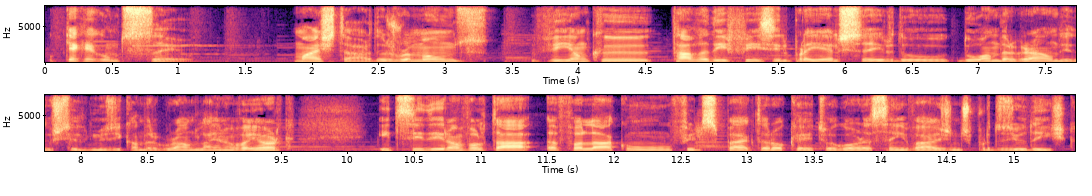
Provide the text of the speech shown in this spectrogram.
O que é que aconteceu? Mais tarde, os Ramones viam que estava difícil para eles sair do, do underground e do estilo de música underground lá em Nova York e decidiram voltar a falar com o Phil Spector. Ok, tu agora sim vais-nos produzir o disco.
